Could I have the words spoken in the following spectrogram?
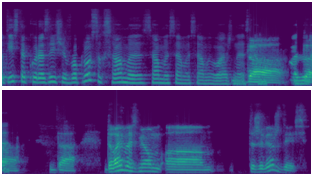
Вот есть такое различие в вопросах, самое-самое-самое-самое важное. Да, да, да. Давай возьмем, э, ты живешь здесь?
